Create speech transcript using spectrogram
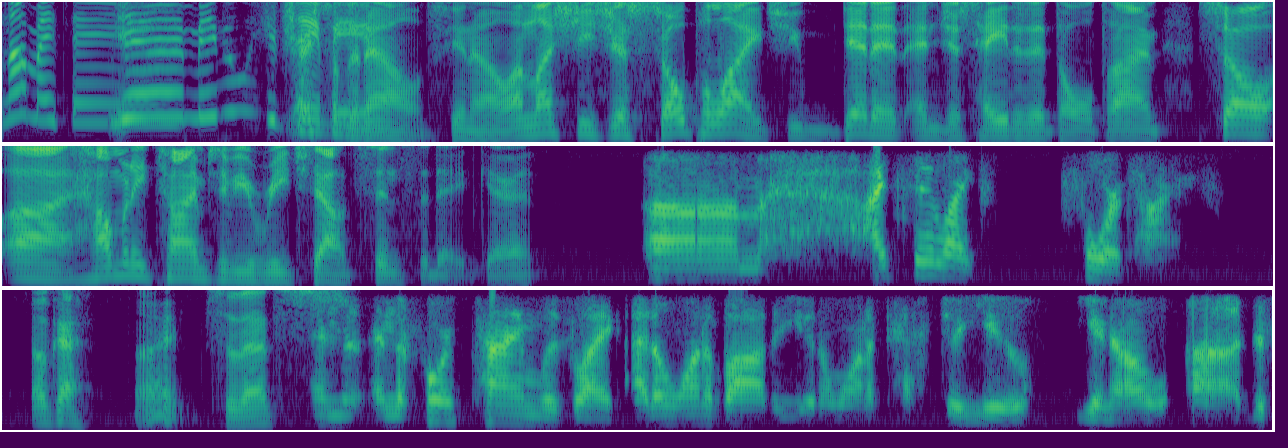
Not my thing. yeah, maybe we could try Maybe. something else, you know. Unless she's just so polite, she did it and just hated it the whole time. So, uh, how many times have you reached out since the date, Garrett? Um, I'd say like four times. Okay, all right. So that's and the, and the fourth time was like, I don't want to bother you, I don't want to pester you. You know, uh, this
